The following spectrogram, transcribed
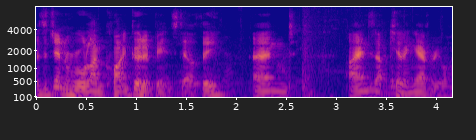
as a general rule I'm quite good at being stealthy and I ended up killing everyone.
